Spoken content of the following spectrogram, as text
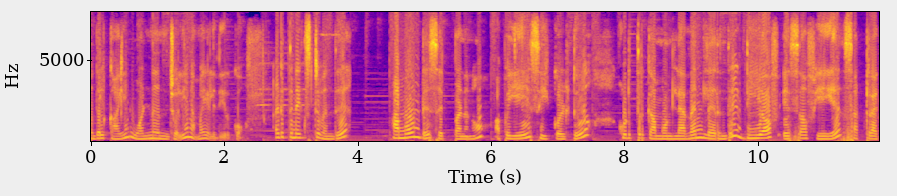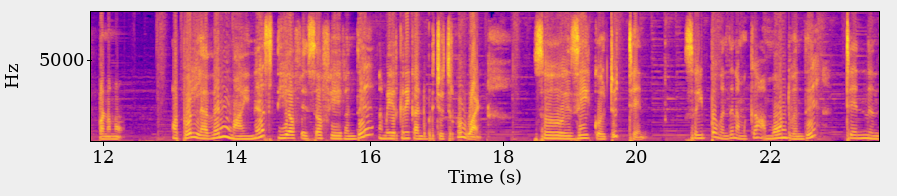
முதல் காயின் ஒன்றுன்னு சொல்லி நம்ம எழுதியிருக்கோம். அடுத்து நெக்ஸ்ட்டு வந்து அமௌண்ட்டு செட் பண்ணணும். அப்போ ஏஸ் ஈக்குவல் டு கொடுத்துருக்க அமௌண்ட் லெவன்லேருந்து டி ஆஃப் எஸ் ஆஃப் ஏயை சப்ட்ராக்ட் பண்ணணும். அப்போ eleven minus D of S of A வந்து நம்ம ஏற்கனவே கண்டுபிடிச்சு வச்சுருக்கோம் one so is equal to ten so இப்போ வந்து நமக்கு அமௌண்ட் வந்து டென்னு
